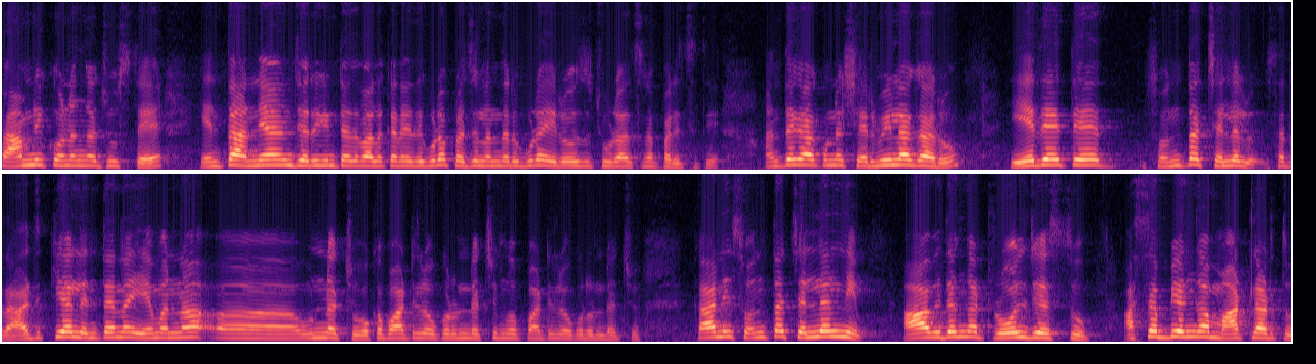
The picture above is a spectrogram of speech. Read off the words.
ఫ్యామిలీ కోణంగా చూస్తే ఎంత అన్యాయం జరిగింటుంది వాళ్ళకనేది కూడా ప్రజలందరూ కూడా ఈరోజు చూడాల్సిన పరిస్థితి. అంతేకాకుండా షర్మిల గారు ఏదైతే సొంత చెల్లెలు సరే రాజకీయాలు ఎంతైనా ఏమన్నా ఉండొచ్చు. ఒక పార్టీలో ఒకరు ఉండొచ్చు ఇంకో పార్టీలో ఒకరు ఉండొచ్చు. కానీ సొంత చెల్లెల్ని ఆ విధంగా ట్రోల్ చేస్తూ అసభ్యంగా మాట్లాడుతూ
